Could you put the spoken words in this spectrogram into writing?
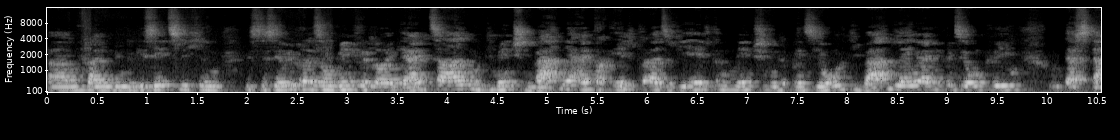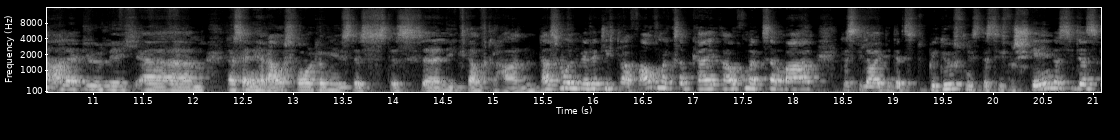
ähm, vor allem in der gesetzlichen, ist es ja überall so, weniger Leute einzahlen und die Menschen werden ja einfach älter, also die älteren Menschen in der Pension, die werden länger eine Pension kriegen und dass da natürlich ähm, das eine Herausforderung ist, das, das äh, liegt auf der Hand. Und das wollen wir wirklich darauf Aufmerksamkeit, aufmerksam machen, dass die Leute das Bedürfnis, dass sie verstehen, dass sie das,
